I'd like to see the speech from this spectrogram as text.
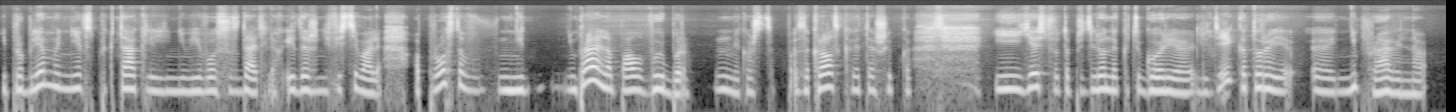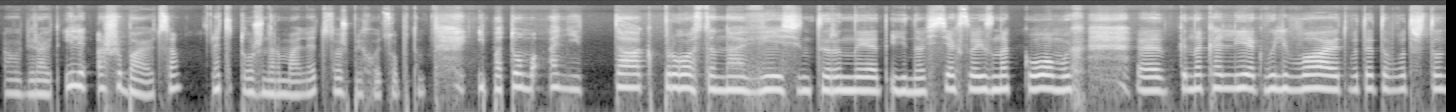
и проблема не в спектакле, и не в его создателях, и даже не в фестивале, а просто в- не- неправильно пал выбор. Ну, Мне кажется, закралась какая-то ошибка. И есть вот определенная категория людей, которые э, неправильно выбирают или ошибаются. Это тоже нормально, это тоже приходит с опытом. И потом они так просто на весь интернет и на всех своих знакомых, э, на коллег выливают вот это вот, что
